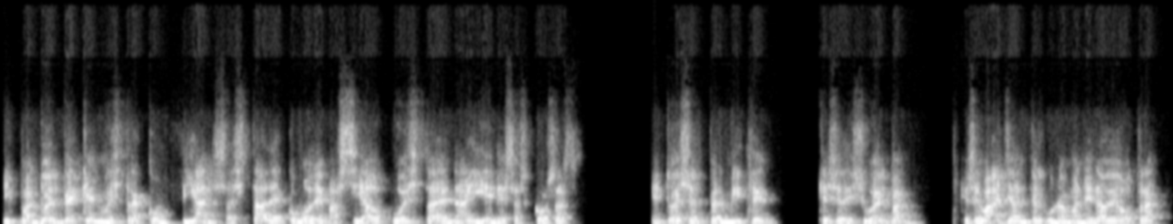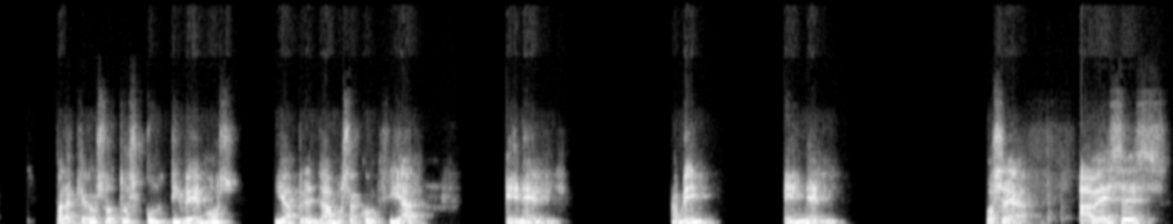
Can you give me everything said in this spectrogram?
y cuando Él ve que nuestra confianza está de como demasiado puesta en ahí, en esas cosas, entonces Él permite que se disuelvan, que se vayan de alguna manera o de otra para que nosotros cultivemos y aprendamos a confiar en Él. Amén. En Él. O sea, a veces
